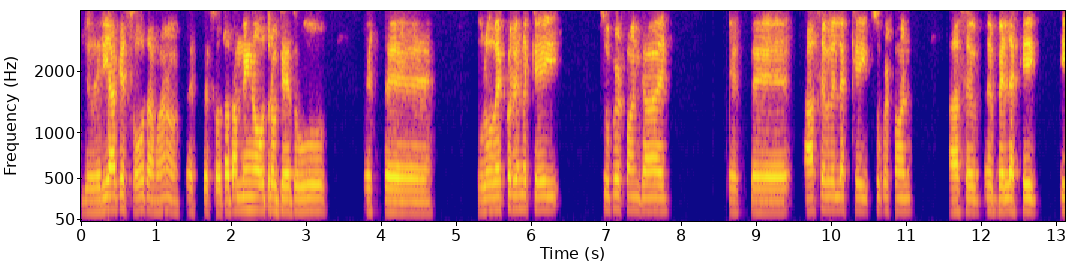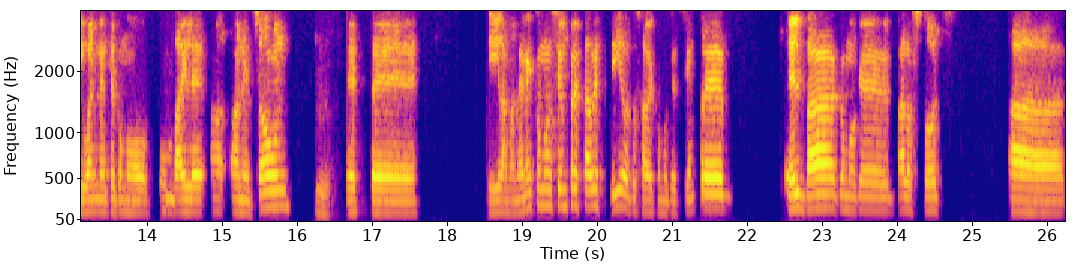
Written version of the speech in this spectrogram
yo diría que Sota, mano, este, Sota también es otro que tú, este, tú lo ves corriendo skate, super fun guy, este, hace ver la skate super fun, hace ver la skate igualmente como un baile on, its own, mm, este, y la manera en cómo siempre está vestido, tú sabes, como que siempre él va como que a los spots ah,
